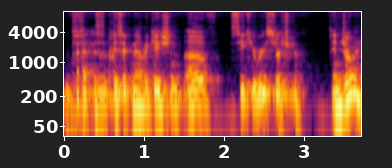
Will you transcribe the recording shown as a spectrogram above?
That is the basic navigation of CQ Researcher. Enjoy.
